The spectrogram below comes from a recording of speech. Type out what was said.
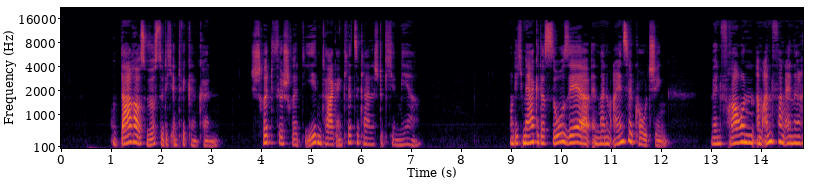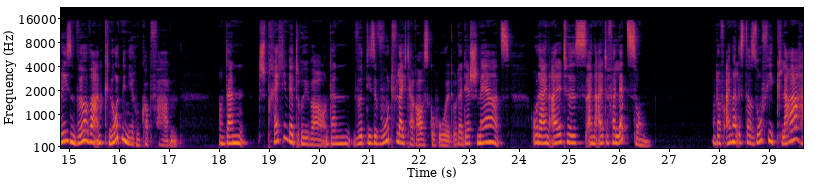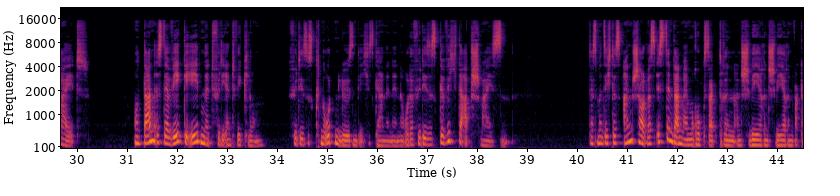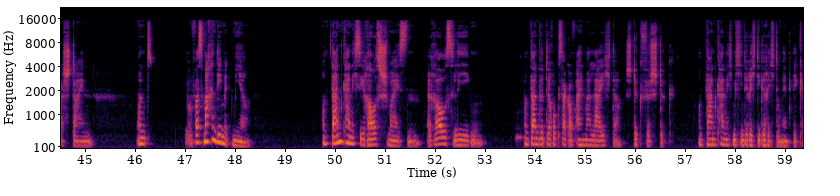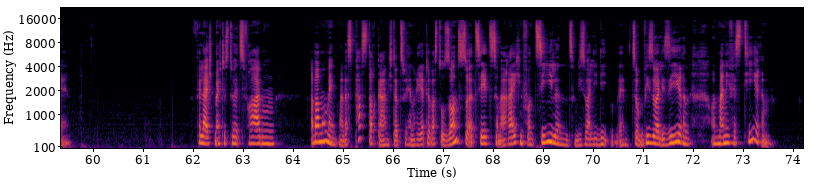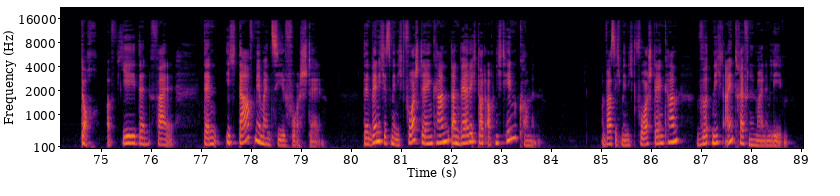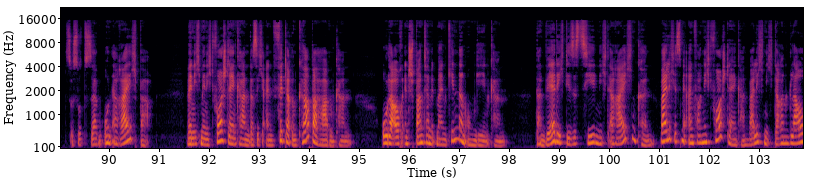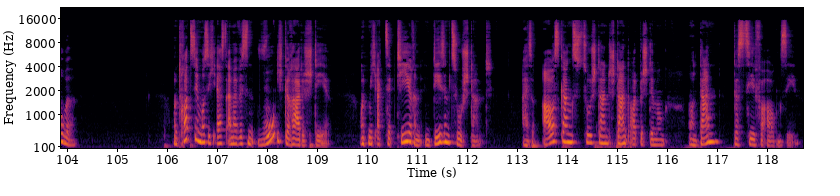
Und daraus wirst du dich entwickeln können. Schritt für Schritt, jeden Tag ein klitzekleines Stückchen mehr. Und ich merke das so sehr in meinem Einzelcoaching, wenn Frauen am Anfang eine Riesenwirrwarr an Knoten in ihrem Kopf haben und dann sprechen wir drüber und dann wird diese Wut vielleicht herausgeholt oder der Schmerz oder ein altes, eine alte Verletzung. Und auf einmal ist da so viel Klarheit. Und dann ist der Weg geebnet für die Entwicklung, für dieses Knotenlösen, wie ich es gerne nenne, oder für dieses Gewichte abschmeißen. Dass man sich das anschaut, was ist denn da in meinem Rucksack drin an schweren, schweren Wackersteinen? Und was machen die mit mir? Und dann kann ich sie rausschmeißen, rauslegen. Und dann wird der Rucksack auf einmal leichter, Stück für Stück. Und dann kann ich mich in die richtige Richtung entwickeln. Vielleicht möchtest du jetzt fragen, aber Moment mal, das passt doch gar nicht dazu, Henriette, was du sonst so erzählst zum Erreichen von Zielen, zum, Visuali äh, zum Visualisieren und Manifestieren. Doch, auf jeden Fall. Denn ich darf mir mein Ziel vorstellen. Denn wenn ich es mir nicht vorstellen kann, dann werde ich dort auch nicht hinkommen. Und was ich mir nicht vorstellen kann, wird nicht eintreffen in meinem Leben. Es ist sozusagen unerreichbar. Wenn ich mir nicht vorstellen kann, dass ich einen fitteren Körper haben kann oder auch entspannter mit meinen Kindern umgehen kann, dann werde ich dieses Ziel nicht erreichen können, weil ich es mir einfach nicht vorstellen kann, weil ich nicht daran glaube. Und trotzdem muss ich erst einmal wissen, wo ich gerade stehe und mich akzeptieren in diesem Zustand. Also Ausgangszustand, Standortbestimmung und dann das Ziel vor Augen sehen.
